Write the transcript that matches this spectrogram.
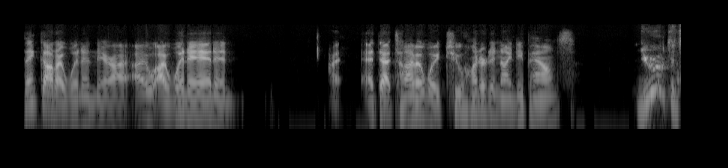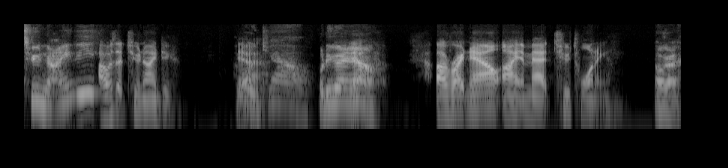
thank God I went in there. I, I, I went in and I, at that time I weighed 290 pounds. You were up to 290? I was at 290. Yeah. Holy cow. What are you at yeah. now? Uh, right now I am at 220. Okay.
